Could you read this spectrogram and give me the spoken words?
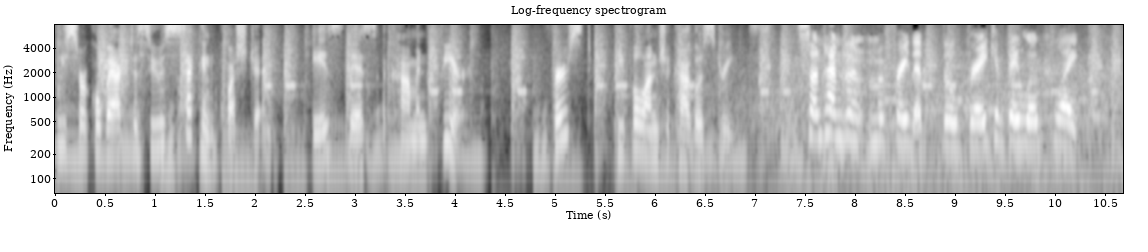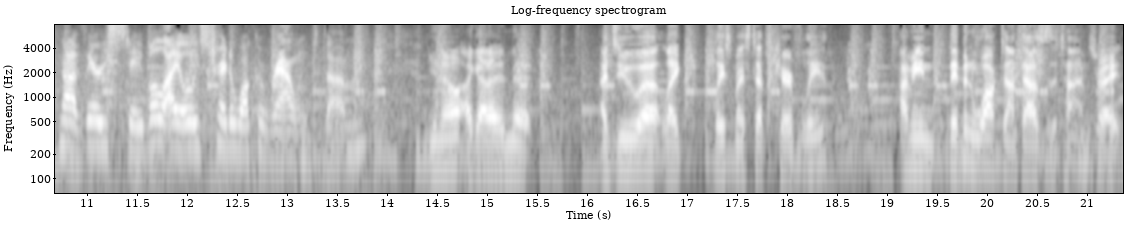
we circle back to Sue's second question Is this a common fear? First, people on Chicago streets. Sometimes I'm afraid that they'll break if they look like not very stable. I always try to walk around them. You know, I gotta admit, I do uh, like place my steps carefully. I mean, they've been walked on thousands of times, right?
